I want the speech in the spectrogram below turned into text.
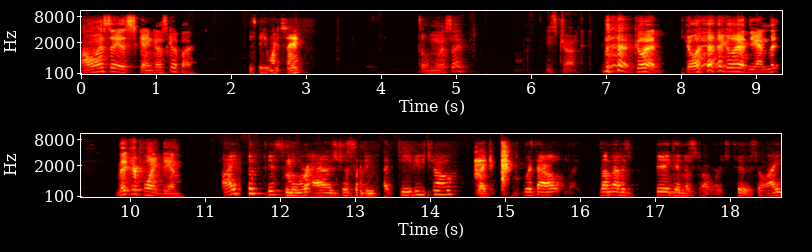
I want to say is skank in the scud pie. Is that you want to say? That's all I'm gonna say. He's drunk. Go ahead. Go ahead. Go ahead, Dan. Make your point, Dan. I took this more as just like an, a TV show, like without. Like, 'cause I'm not as big into Star Wars too, so I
